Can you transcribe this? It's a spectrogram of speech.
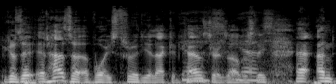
because it, it has a, a voice through the elected Yes, councillors, obviously. yes. Uh, and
